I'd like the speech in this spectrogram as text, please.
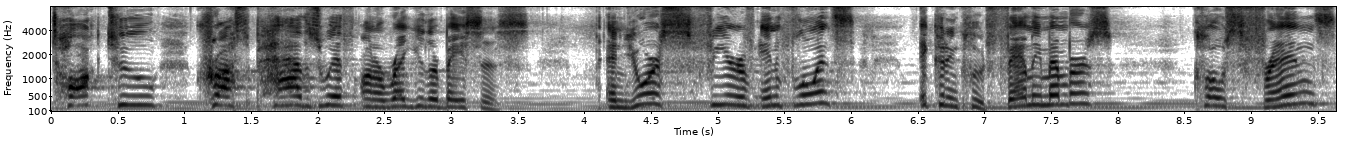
talk to, cross paths with on a regular basis. And your sphere of influence, it could include family members, close friends,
